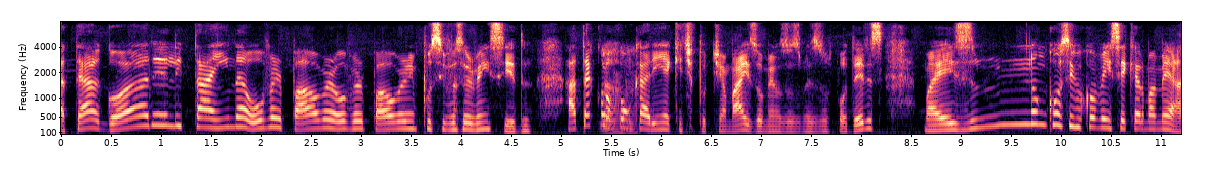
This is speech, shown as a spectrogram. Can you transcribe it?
até agora ele tá ainda overpower, overpower, impossível ser vencido. Até colocou uhum. um carinha que, tipo, tinha mais ou menos os mesmos poderes, mas não conseguiu convencer que era uma ameaça.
